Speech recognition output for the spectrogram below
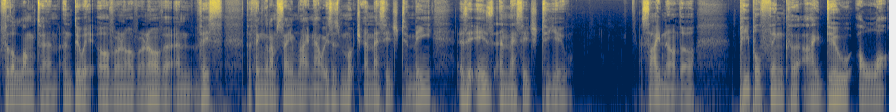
for the long term and do it over and over and over. And this, the thing that I'm saying right now, is as much a message to me as it is a message to you. Side note though, people think that I do a lot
